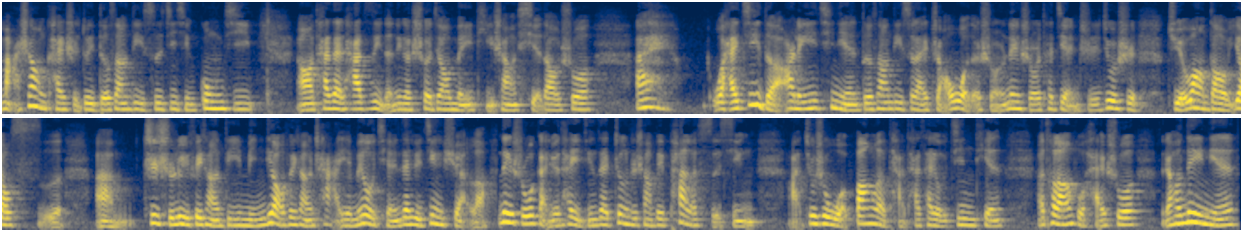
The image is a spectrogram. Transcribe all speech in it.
马上开始对德桑蒂斯进行攻击。然后他在他自己的那个社交媒体上写到说：“哎。”我还记得二零一七年德桑蒂斯来找我的时候，那时候他简直就是绝望到要死啊，支持率非常低，民调非常差，也没有钱再去竞选了。那时候我感觉他已经在政治上被判了死刑啊，就是我帮了他，他才有今天。然后特朗普还说，然后那一年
